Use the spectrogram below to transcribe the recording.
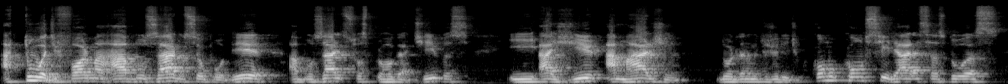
atua de forma a abusar do seu poder, abusar de suas prerrogativas e agir à margem do ordenamento jurídico. Como conciliar essas duas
